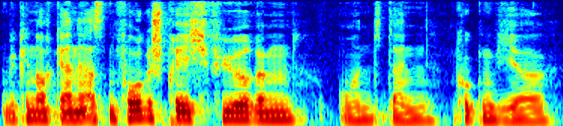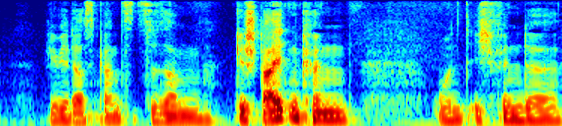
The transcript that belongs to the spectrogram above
wir können auch gerne erst ein Vorgespräch führen und dann gucken wir, wie wir das Ganze zusammen gestalten können. Und ich finde,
